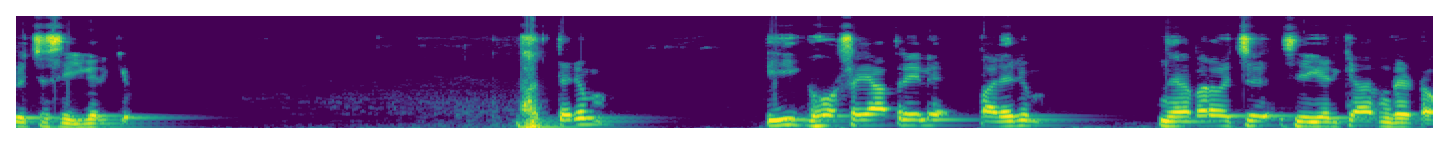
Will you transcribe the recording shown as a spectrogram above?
വെച്ച് സ്വീകരിക്കും. ഭക്തരും ഈ ഘോഷയാത്രയിൽ പലരും നിറപറ വെച്ച് സ്വീകരിക്കാറുണ്ട് കേട്ടോ.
